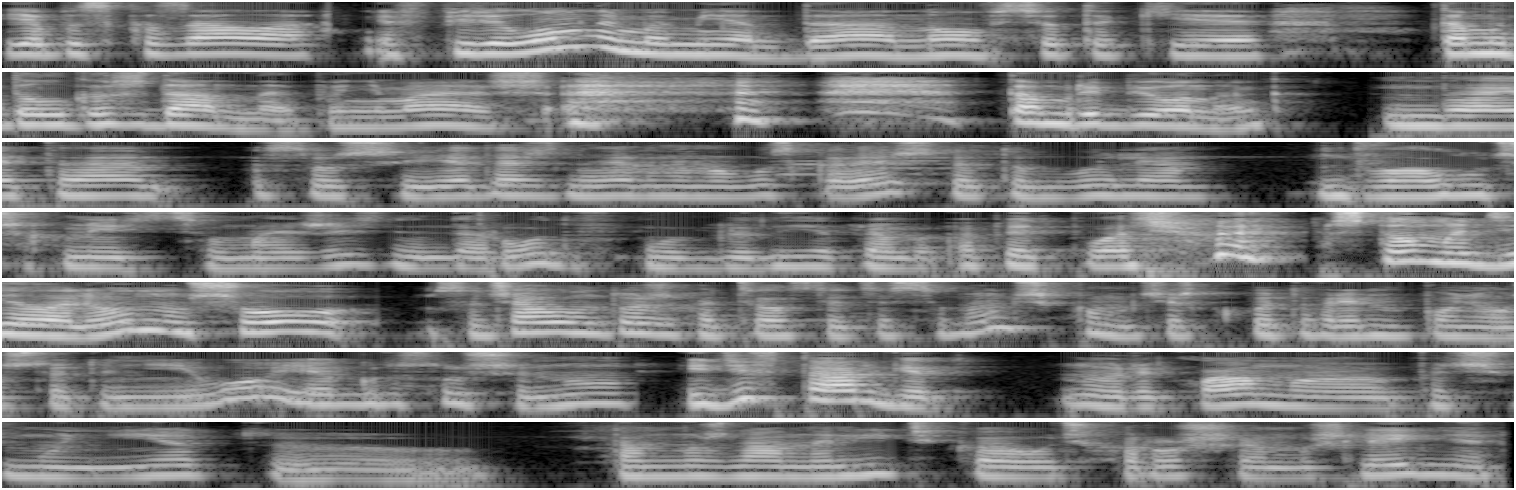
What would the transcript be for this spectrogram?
я бы сказала, в переломный момент, да, но все-таки там и долгожданное, понимаешь? Там ребенок. Да, это, слушай, я даже, наверное, могу сказать, что это были два лучших месяца в моей жизни до родов. Ой, блин, я прям опять плачу. что мы делали? Он ушел. Сначала он тоже хотел стать СММщиком, через какое-то время понял, что это не его. Я говорю, слушай, ну иди в Таргет. Ну, реклама, почему нет? Э, там нужна аналитика, очень хорошее мышление.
